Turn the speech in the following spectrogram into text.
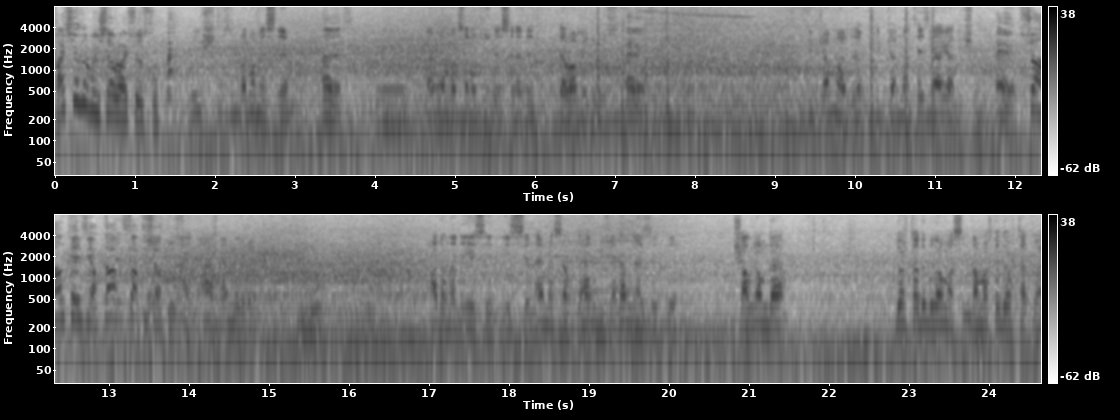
Kaç yıldır bu işle uğraşıyorsun? Bu iş bizim baba mesleğim. Evet. Ee, nereden baksan 35 senedir devam ediyoruz. Evet. Dükkan vardı. Dükkandan tezgaha geldik şimdi. Evet. Şu an tezgahta Tezgahta- satış yapıyorsun. Aynen, aynen böyle. Adana'da yesin, içsin. Hem hesaplı, hem güzel, hem lezzetli. Şalgamda dört tadı bulamazsın. Damakta dört tat var.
